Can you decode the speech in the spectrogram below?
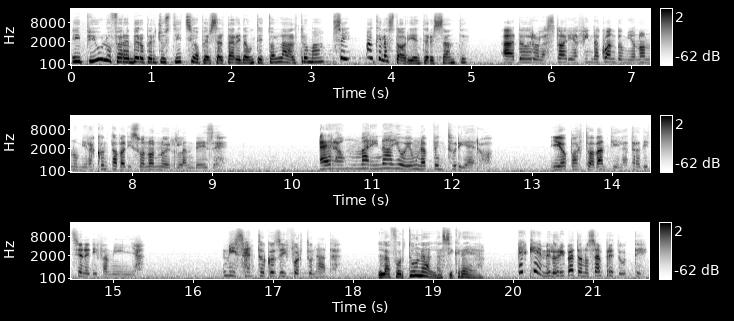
I più lo farebbero per giustizia o per saltare da un tetto all'altro, ma sì, anche la storia è interessante. Adoro la storia fin da quando mio nonno mi raccontava di suo nonno irlandese. Era un marinaio e un avventuriero. Io porto avanti la tradizione di famiglia. Mi sento così fortunata. La fortuna la si crea. Perché me lo ripetono sempre tutti?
